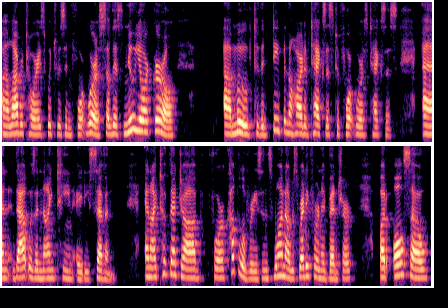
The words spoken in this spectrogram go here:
uh, Laboratories, which was in Fort Worth. So this New York girl uh, moved to the deep in the heart of Texas to Fort Worth, Texas. And that was in 1987. And I took that job for a couple of reasons. One, I was ready for an adventure, but also,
